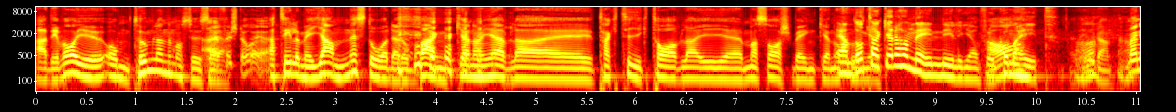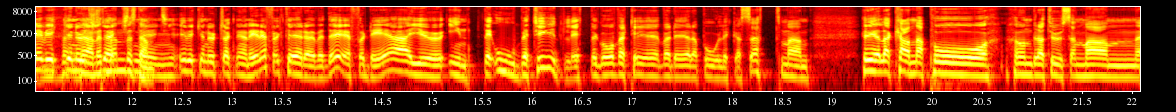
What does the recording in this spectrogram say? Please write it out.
Ja det var ju omtumlande måste jag säga. Ja, förstår jag. Att till och med Janne står där och bankar någon jävla eh, taktiktavla i eh, massagebänken. Och Ändå sjunger. tackade han nej nyligen för att komma hit. Ja. Men i vilken, utsträckning, i vilken utsträckning ni reflekterar över det, för det är ju inte obetydligt. Det går att värdera på olika sätt, men hela kanna på 100 000 man,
